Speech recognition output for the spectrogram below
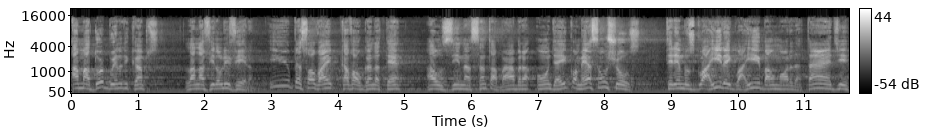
Amador Bueno de Campos, lá na Vila Oliveira. E o pessoal vai cavalgando até a usina Santa Bárbara, onde aí começam os shows. Teremos Guaíra e Guaíba, uma hora da tarde,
